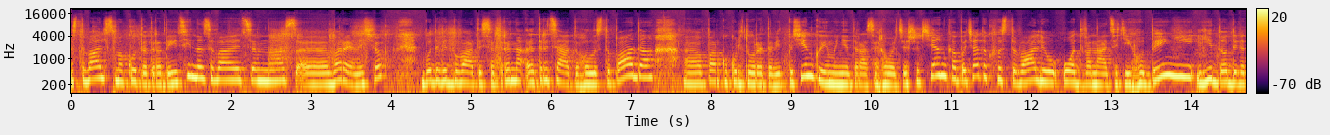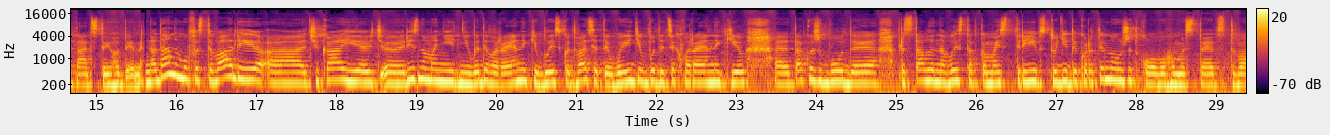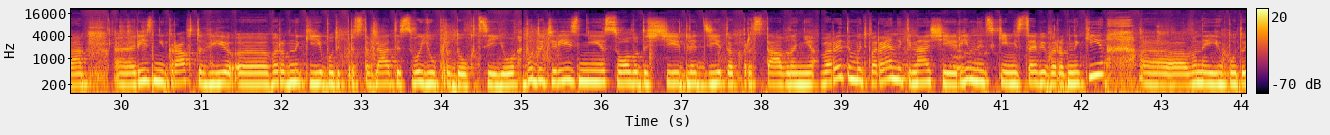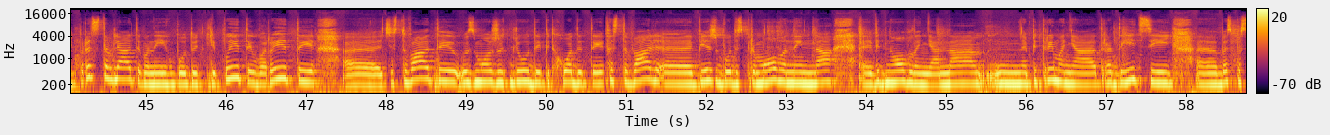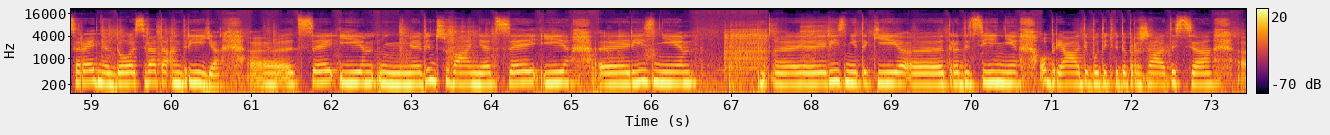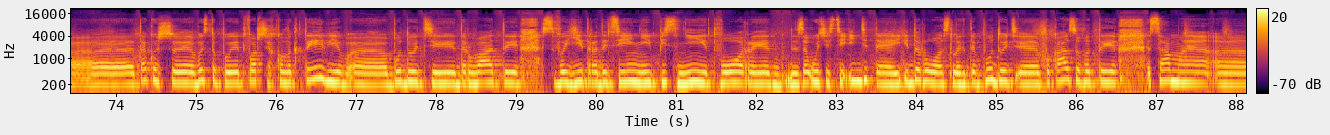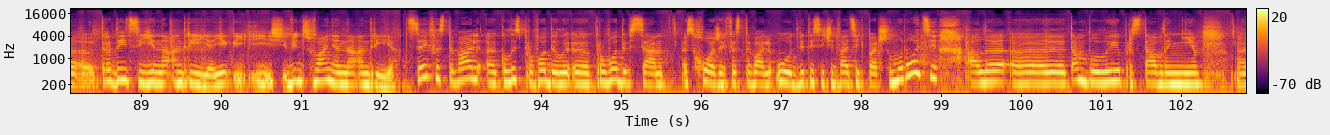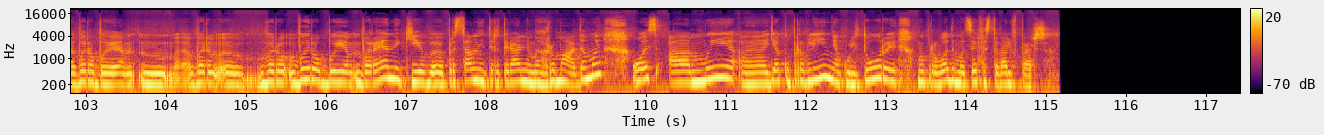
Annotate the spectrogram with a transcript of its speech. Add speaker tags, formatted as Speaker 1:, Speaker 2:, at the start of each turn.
Speaker 1: Фестиваль смаку та традицій називається в нас е, вареничок. Буде відбуватися трина- е, 30 листопада е, в парку культури та відпочинку імені Тараса Григорьовича Шевченка. Початок фестивалю о 12 годині і до 19 години. На даному фестивалі чекають різноманітні види вареників, близько 20 видів буде цих вареників. Також буде представлена виставка майстрів студії декоративно-ужиткового мистецтва. Е, Різні крафтові е, виробники будуть представляти свою продукцію. Будуть різні солодощі для діток представлені. Варитимуть вареники наші рівненські місцеві виробники. Е, Вони їх будуть представляти, вони їх будуть ліпити, варити, частувати зможуть люди підходити. Фестиваль більш буде спрямований на відновлення, на підтримання традицій безпосередньо до свята Андрія. Е, Це і вінчування, це і е, різні. Е, Різні такі е, традиційні обряди будуть відображатися. Е, Також виступи творчих колективів будуть дарувати свої традиційні пісні, твори за участі і дітей, і дорослих, де будуть показувати саме традиції на Андрія, віншування на Андрія. Цей фестиваль колись проводили, проводився схожий фестиваль у 2021 році, але е, там були представлені е, вироби, вир- е, вироби вареників, представлені територіальними громадами. Ось, а ми, як управління культури, ми проводимо цей фестиваль вперше.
